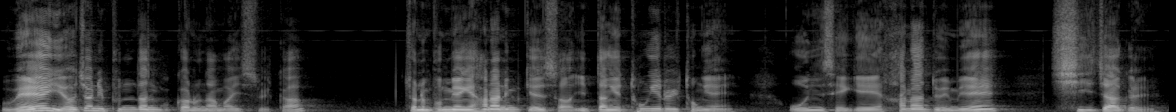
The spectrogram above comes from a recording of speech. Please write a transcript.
왜 여전히 분단 국가로 남아 있을까? 저는 분명히 하나님께서 이 땅의 통일을 통해 온 세계의 하나됨의 시작을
